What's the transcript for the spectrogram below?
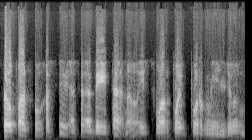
so far po kasi as a data, no, is 1.4 million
